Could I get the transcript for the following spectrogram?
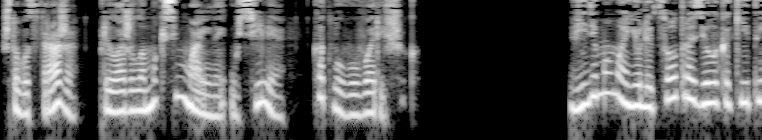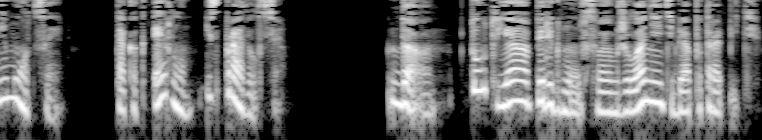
чтобы стража приложила максимальные усилия к отлову воришек. Видимо, мое лицо отразило какие-то эмоции, так как Эрлом исправился. Да, тут я перегнул в своем желании тебя поторопить.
